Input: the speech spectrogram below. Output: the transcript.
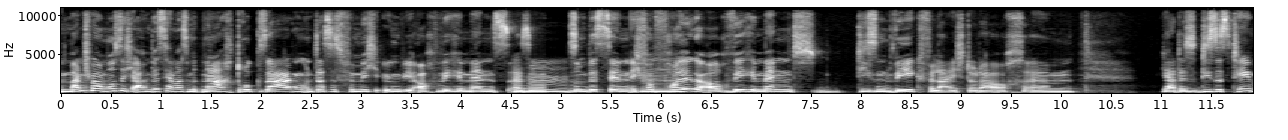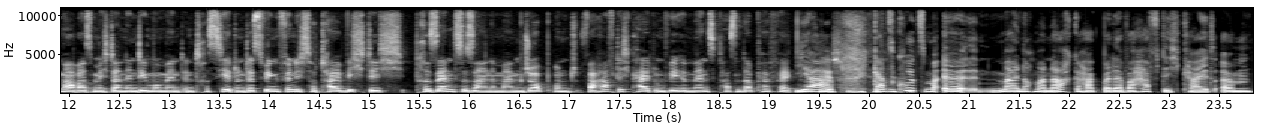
manchmal muss ich auch ein bisschen was mit Nachdruck sagen und das ist für mich irgendwie auch Vehemenz. Also mhm. so ein bisschen, ich verfolge mhm. auch vehement diesen Weg vielleicht oder auch ähm, ja, das, dieses Thema, was mich dann in dem Moment interessiert. Und deswegen finde ich es total wichtig, präsent zu sein in meinem Job. Und Wahrhaftigkeit und Vehemenz passen da perfekt. Ja, ganz kurz äh, mal nochmal nachgehakt bei der Wahrhaftigkeit. Ähm,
